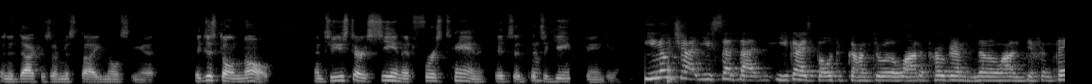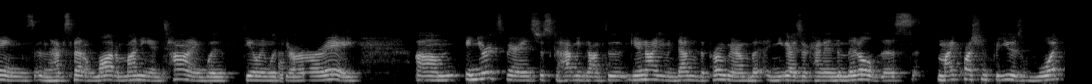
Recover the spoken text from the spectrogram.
and the doctors are misdiagnosing it they just don't know until you start seeing it firsthand it's a, it's a game changer You know, Chet, you said that you guys both have gone through a lot of programs and done a lot of different things and have spent a lot of money and time with dealing with your RA. Um, in your experience, just having gone through, you're not even done with the program, but and you guys are kind of in the middle of this. My question for you is, what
